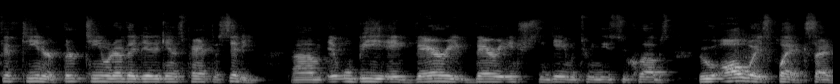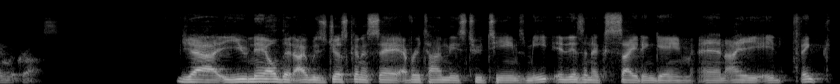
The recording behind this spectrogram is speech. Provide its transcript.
15 or 13, whatever they did against Panther City? Um, it will be a very, very interesting game between these two clubs who always play exciting lacrosse. Yeah, you nailed it. I was just going to say every time these two teams meet, it is an exciting game. And I think,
